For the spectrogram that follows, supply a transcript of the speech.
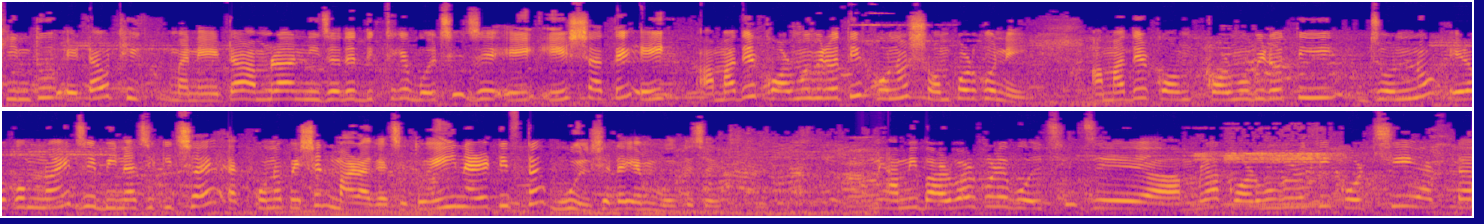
কিন্তু এটাও ঠিক মানে এটা আমরা নিজেদের দিক থেকে বলছি যে, এই, এর সাথে এই আমাদের কর্মবিরতির কোনো সম্পর্ক নেই। আমাদের কর্ম- কর্মবিরতির জন্য এরকম নয় যে, বিনা চিকিৎসায় এক কোনো পেশেন্ট মারা গেছে। তো এই ন্যারেটিভটা ভুল, সেটাই আমি বলতে চাই। আমি- বারবার করে বলছি যে আমরা কর্মবিরতি করছি একটা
